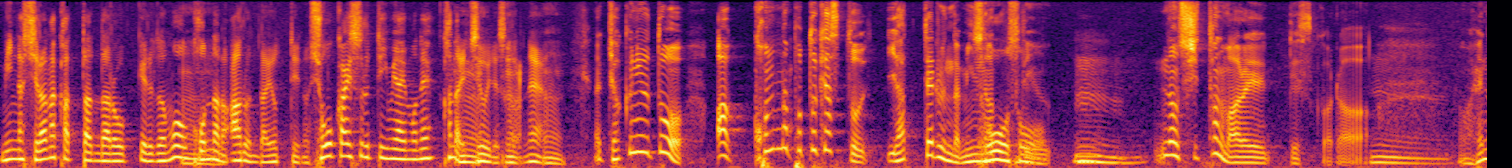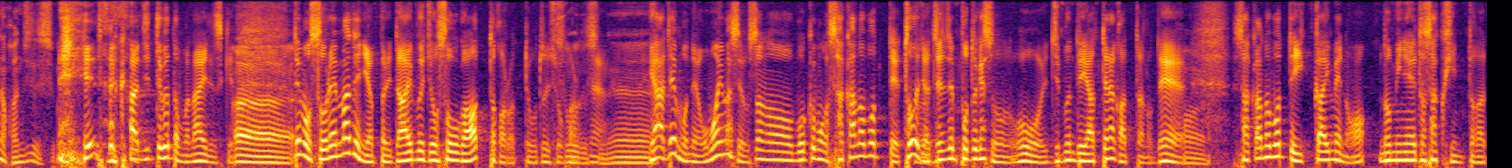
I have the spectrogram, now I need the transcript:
みんな知らなかったんだろうけれども、うん。こんなのあるんだよっていうのを紹介するっていう意味合いもねかなり強いですからね。うんうん逆に言うとあこんなポッドキャストやってるんだみんなっていそうう。うん。の知ったのもあれですから、うん。あ変な感じですよ。変な感じってこともないですけど、はいでもそれまでにやっぱりだいぶ助走があったからってことでしょうからね。そうですね。いやでもね、思いますよ、その僕も遡って、当時は全然ポッドキャストを自分でやってなかったので、はい。遡って1回目のノミネート作品とか、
